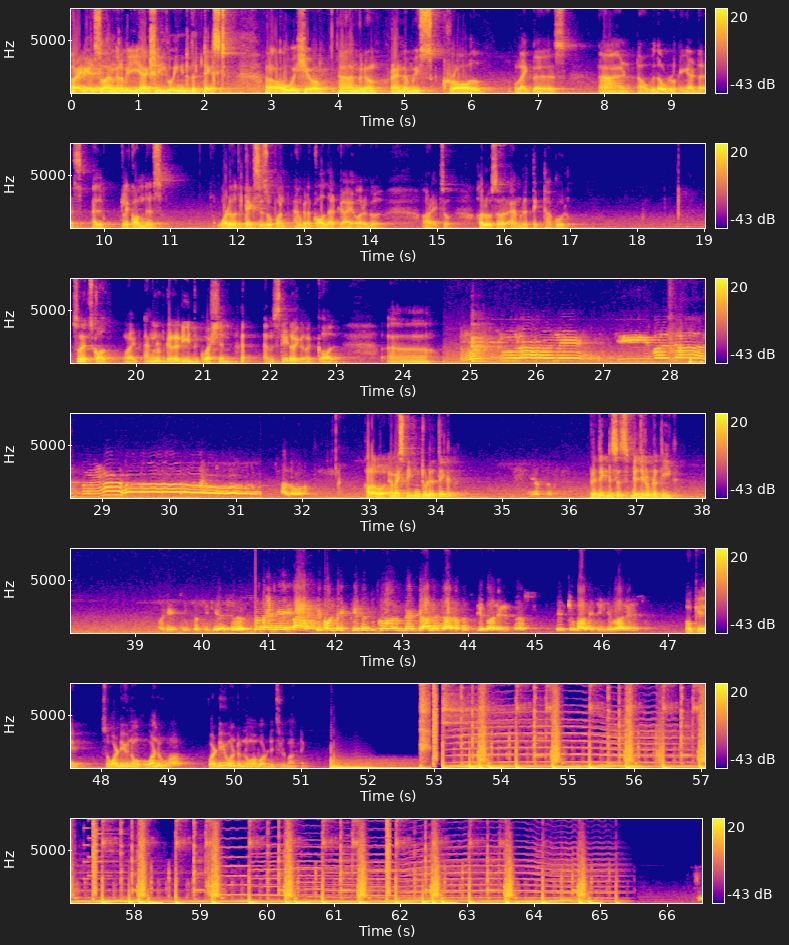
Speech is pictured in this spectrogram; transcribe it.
Alright guys, so I'm gonna be actually going into the text uh, over here and I'm gonna randomly scroll like this and now without looking at this, I'll click on this. Whatever the text is open, I'm gonna call that guy or a girl. Alright, so hello sir, I'm Ritik Thakur. So let's call, alright? I'm not gonna read the question, I'm straight away gonna call. Uh, hello hello, am I speaking to Ritik? Yes sir Ritik, this is Digital Pratik. और जी प्रतिक्रिया sir तो मैंने आपसे contact किया था because मैं जानना चाहता था उसके बारे में सर डिजिटल मार्केटिंग के बारे में sir Okay. So what do you know? Want to Oh. what do you want to know about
